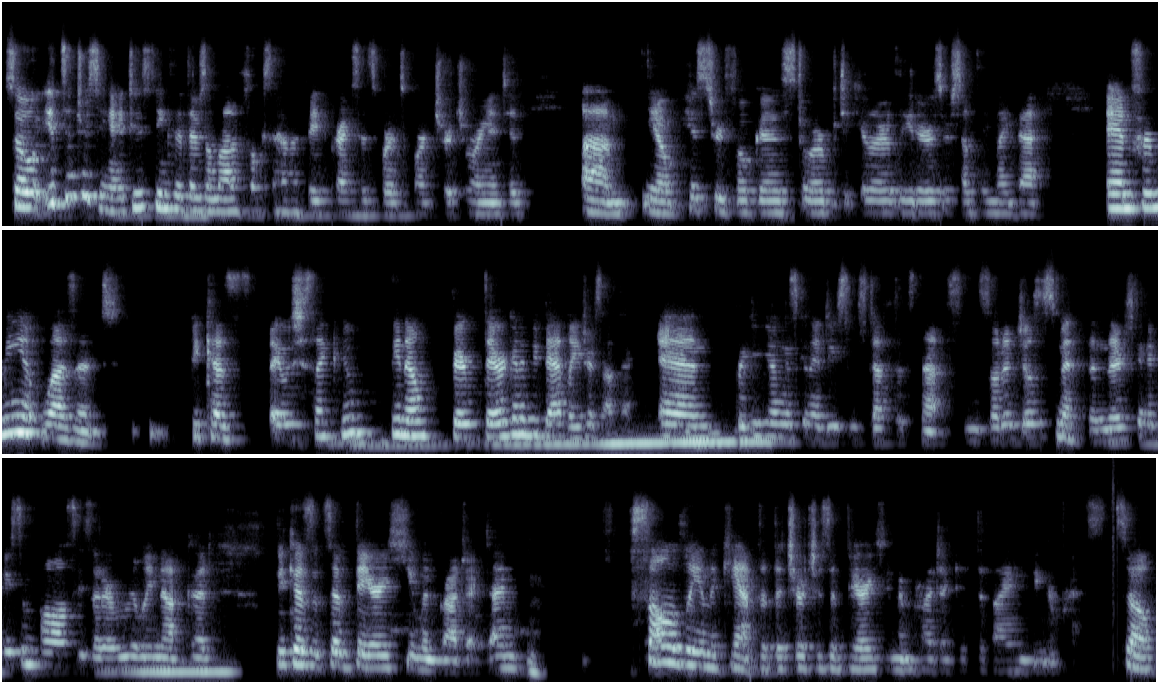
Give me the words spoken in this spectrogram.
So it's interesting. I do think that there's a lot of folks that have a faith crisis where it's more church oriented, um, you know, history focused or particular leaders or something like that. And for me, it wasn't because it was just like, you know, there, there are going to be bad leaders out there. And Brigham Young is going to do some stuff that's nuts. And so did Joseph Smith. And there's going to be some policies that are really not good because it's a very human project. I'm solidly in the camp that the church is a very human project with divine fingerprints. So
